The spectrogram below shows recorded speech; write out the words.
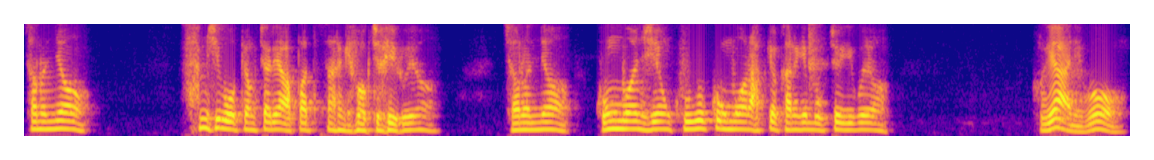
저는요, 35평짜리 아파트 사는 게 목적이고요. 저는요, 공무원 시험 9급 공무원 합격하는 게 목적이고요. 그게 아니고,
